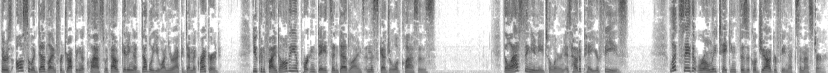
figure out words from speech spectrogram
There is also a deadline for dropping a class without getting a W on your academic record. You can find all the important dates and deadlines in the schedule of classes. The last thing you need to learn is how to pay your fees. Let's say that we're only taking physical geography next semester.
